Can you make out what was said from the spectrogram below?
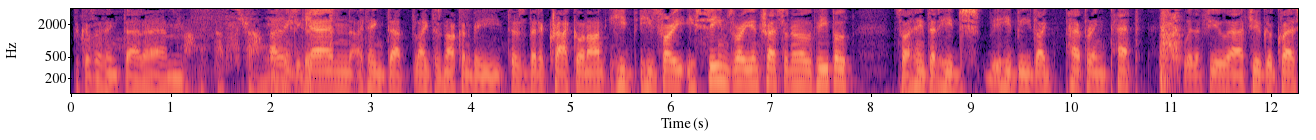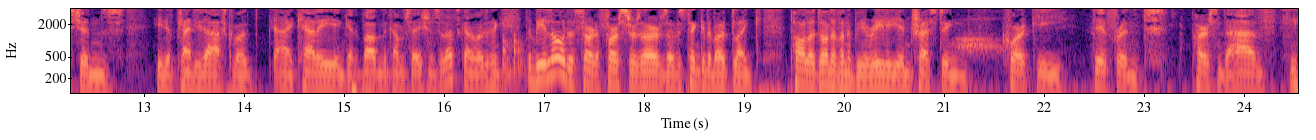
because I think that um, That's strong. I That think is good. again, I think that like there's not going to be there's a bit of crack going on. He he's very he seems very interested in other people, so I think that he'd he'd be like peppering Pep with a few uh, few good questions. He'd have plenty to ask about uh, Kellie and get involved in the conversation. So that's kind of what I think. There'd be a load of sort of first reserves. I was thinking about like Paul O'Donovan would be a really interesting, quirky, different person to have.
